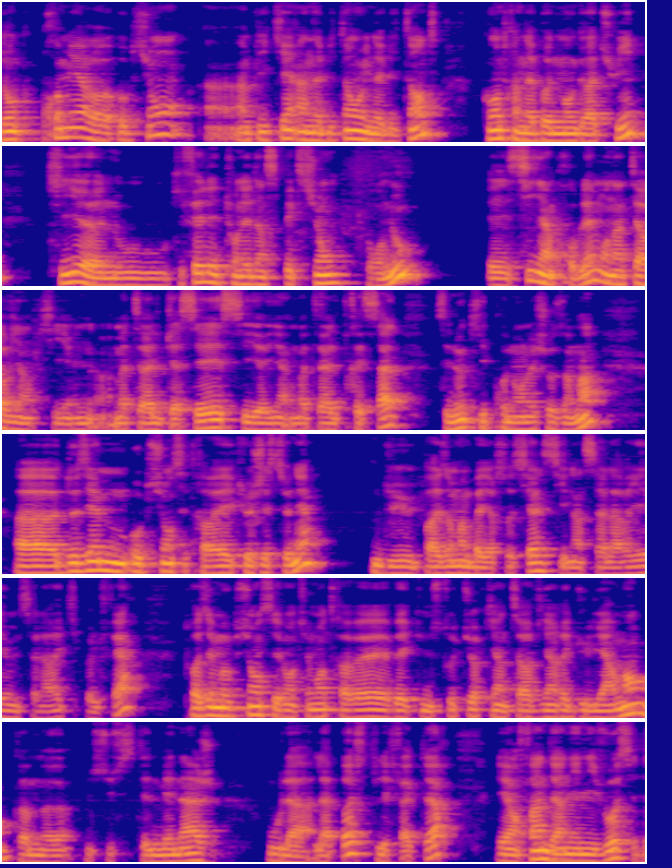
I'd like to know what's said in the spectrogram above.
Donc, première option, impliquer un habitant ou une habitante contre un abonnement gratuit qui, euh, qui fait les tournées d'inspection pour nous. Et s'il y a un problème, on intervient. S'il y a un matériel cassé, s'il y a un matériel très sale, c'est nous qui prenons les choses en main. Euh, deuxième option, c'est travailler avec le gestionnaire du, par exemple, un bailleur social, s'il a un salarié ou une salariée qui peut le faire. Troisième option, c'est éventuellement travailler avec une structure qui intervient régulièrement, comme euh, une société de ménage ou la, la poste, les facteurs. Et enfin, dernier niveau, c'est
